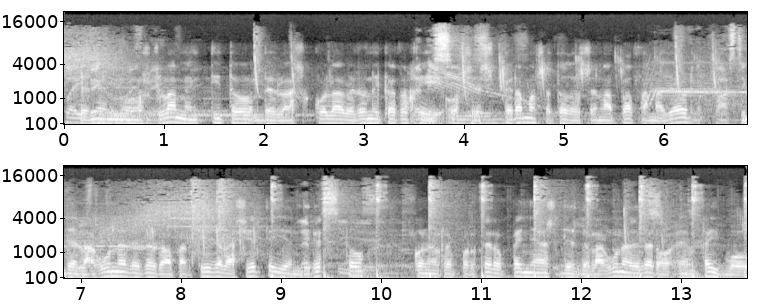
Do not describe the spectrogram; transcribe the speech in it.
tenemos flamenquito de la Escuela Verónica Rojí. Os esperamos a todos en la Plaza Mayor de Laguna de Duero a partir de las 7 y en directo con el reportero Peñas desde Laguna de Duero en Facebook.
